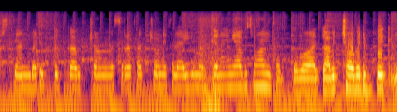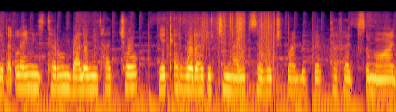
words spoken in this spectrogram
ክርስቲያን በድብቅ ጋብቻ መመስረታቸውን የተለያዩ መገናኛ ብዙኃን ዘግበዋል። ጋብቻው በድብቅ የጠቅላይ ሚኒስትሩን ባለቤታቸው የቅርብ ወዳጆችና ቤተሰቦች ባሉበት ተፈጽመዋል።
